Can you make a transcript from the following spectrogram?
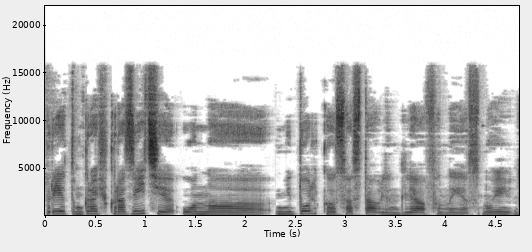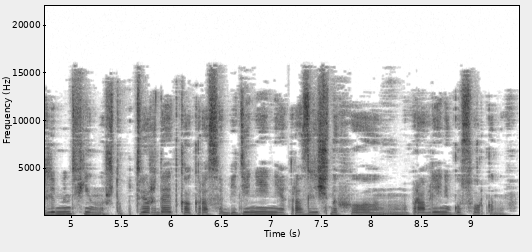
При этом график развития, он э, не только составлен для ФНС, но и для Минфина, что подтверждает как раз объединение различных э, направлений госорганов.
